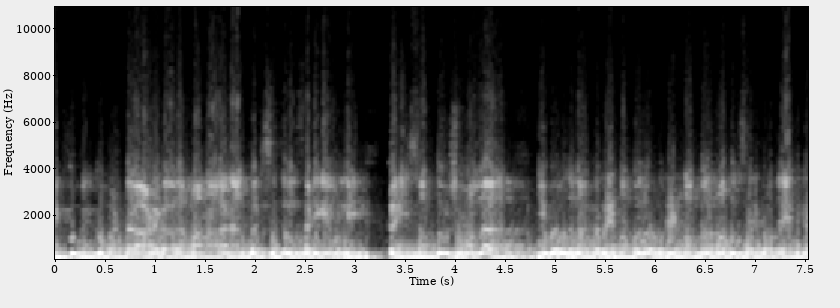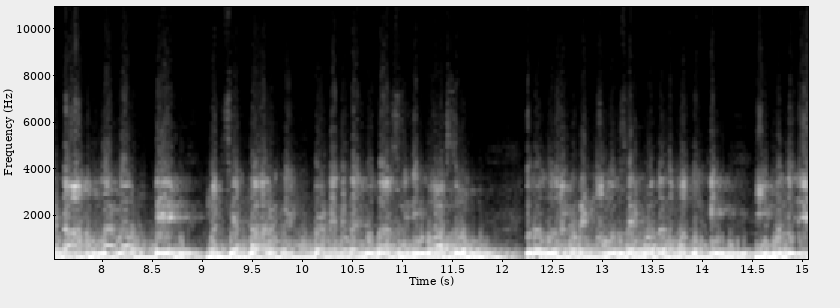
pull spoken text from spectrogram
బిక్కు బిక్కు పంట అడగాల మానాలని పరిస్థితి తెలిసి అడిగేవాడిని. కానీ సంతోషం వల్ల ఈ రోజు నాకు రెండు వందలు రెండు వందల మందులు సరిపోతాయి. ఎందుకంటే ఆనందంగా ఉంటే మనిషి ఎంత ఆరోగ్యంగా ఉంటాడు దానికి ఉదాహరణ ఇది వాస్తవం. ఈరోజు రోజు నాకు రెండు వందలు సరిపోతుంది మందులకి. ఈ మధ్యనే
